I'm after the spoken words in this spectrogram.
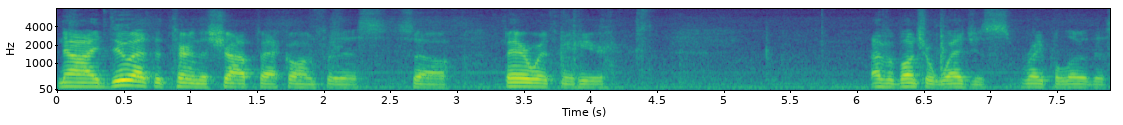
Now I do have to turn the shop back on for this. So bear with me here. I have a bunch of wedges right below this.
